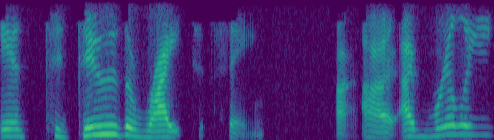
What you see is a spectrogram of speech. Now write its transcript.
is to do the right thing. I, I, I really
